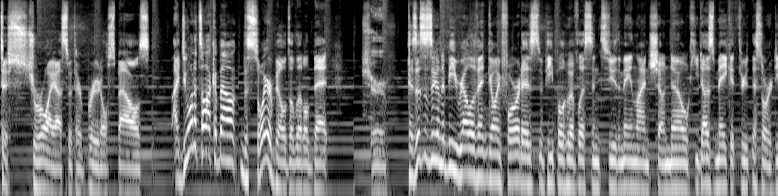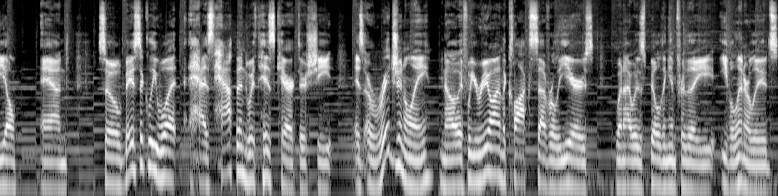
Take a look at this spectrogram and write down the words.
destroy us with her brutal spells. I do want to talk about the Sawyer build a little bit Sure. because this is going to be relevant going forward as the people who have listened to the mainline show know he does make it through this ordeal and so basically what has happened with his character sheet is originally you know if we rewind the clock several years when i was building him for the evil interludes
